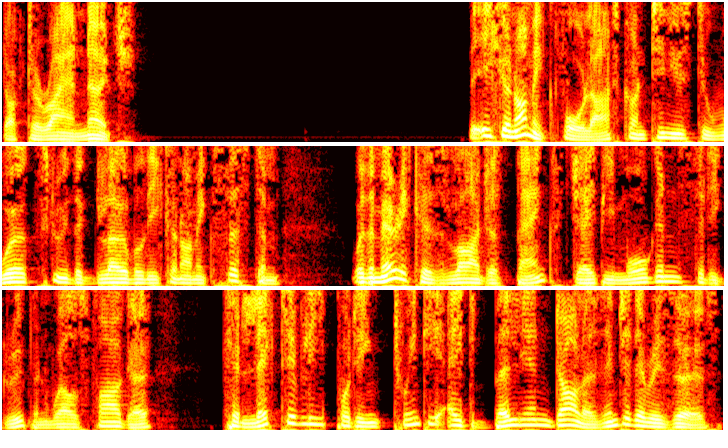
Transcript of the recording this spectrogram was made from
Dr. Ryan Noach. The economic fallout continues to work through the global economic system, with America's largest banks, JP Morgan, Citigroup and Wells Fargo, collectively putting $28 billion into their reserves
